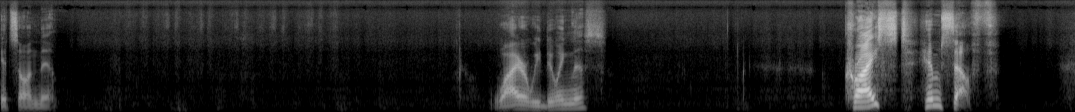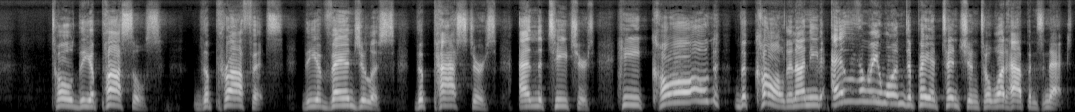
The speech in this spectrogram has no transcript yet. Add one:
it's on them. Why are we doing this? Christ Himself told the apostles, the prophets, the evangelists, the pastors, and the teachers. He called the called, and I need everyone to pay attention to what happens next.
